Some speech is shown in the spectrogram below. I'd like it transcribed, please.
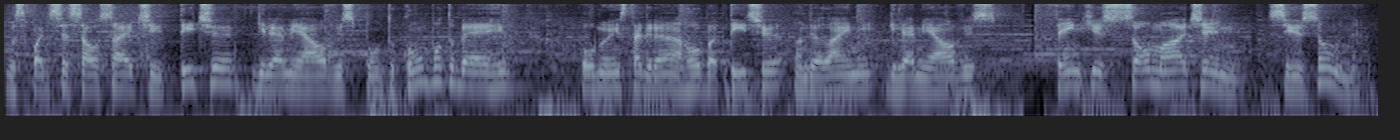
você pode acessar o site teacherguilhermealves.com.br ou meu Instagram, arroba teacher, Thank you so much and see you soon!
